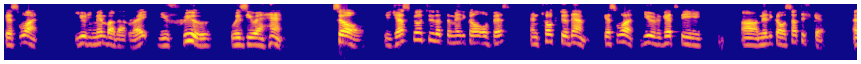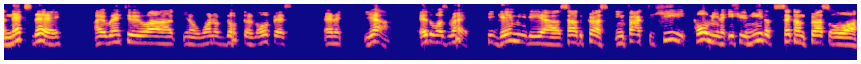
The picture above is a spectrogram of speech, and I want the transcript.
Guess what? You remember that, right? You flew with your hand. So you just go to the, the medical office and talk to them. Guess what? You'll get the uh, medical certificate. And next day, I went to uh, you know one of doctor's office, and it, yeah, Ed was right. He gave me the uh, third class. In fact, he told me that if you need a second class or a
